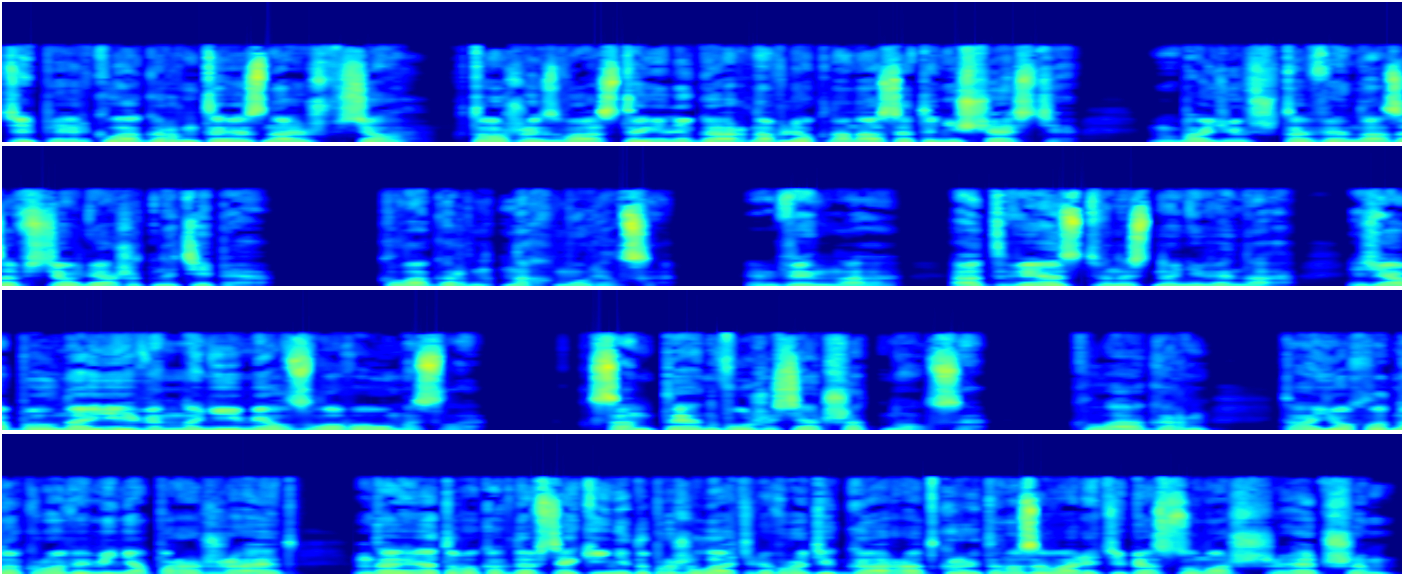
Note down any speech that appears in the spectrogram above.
«Теперь, Клагорн, ты знаешь все. Кто же из вас, ты или Гар, навлек на нас это несчастье? Боюсь, что вина за все ляжет на тебя». Клагорн нахмурился. «Вина? Ответственность, но не вина. Я был наивен, но не имел злого умысла». Ксантен в ужасе отшатнулся. «Клагорн, твое хладнокровие меня поражает. До этого, когда всякие недоброжелатели вроде Гара открыто называли тебя сумасшедшим...»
